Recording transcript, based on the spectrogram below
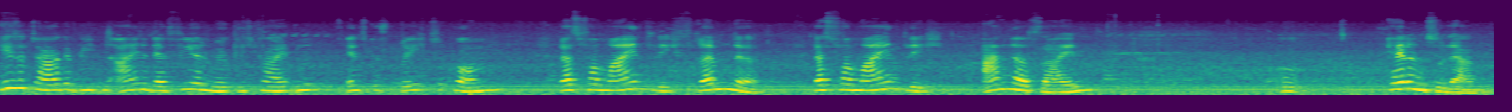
Diese Tage bieten eine der vielen Möglichkeiten, ins Gespräch zu kommen, das vermeintlich Fremde das vermeintlich Anderssein äh, kennenzulernen.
